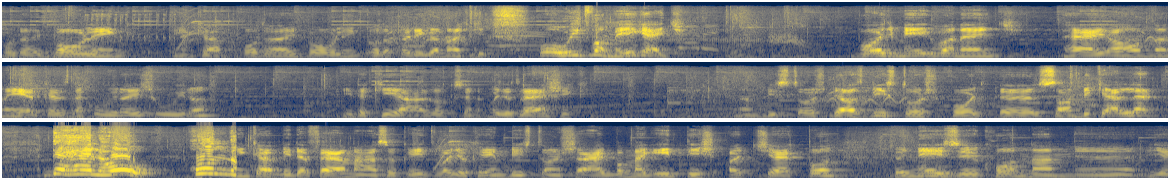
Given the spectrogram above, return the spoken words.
oda egy bowling, Inkább oda egy bowling, oda pedig a nagy ki... Ó, itt van még egy! Vagy még van egy hely, ahonnan érkeznek újra és újra. Ide kiállok, vagy ott leesik? Nem biztos, de az biztos, hogy ö, Szandi kell le... De hello! Honnan? Inkább ide felmászok, itt vagyok én biztonságban, meg itt is a checkpoint. Hogy nézzük honnan uh, ja,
